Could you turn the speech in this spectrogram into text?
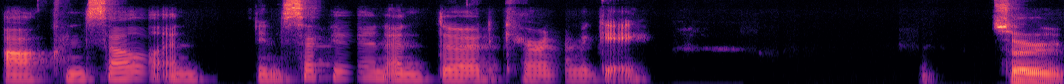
Arkansel, and in second and third, Karen McGee. So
